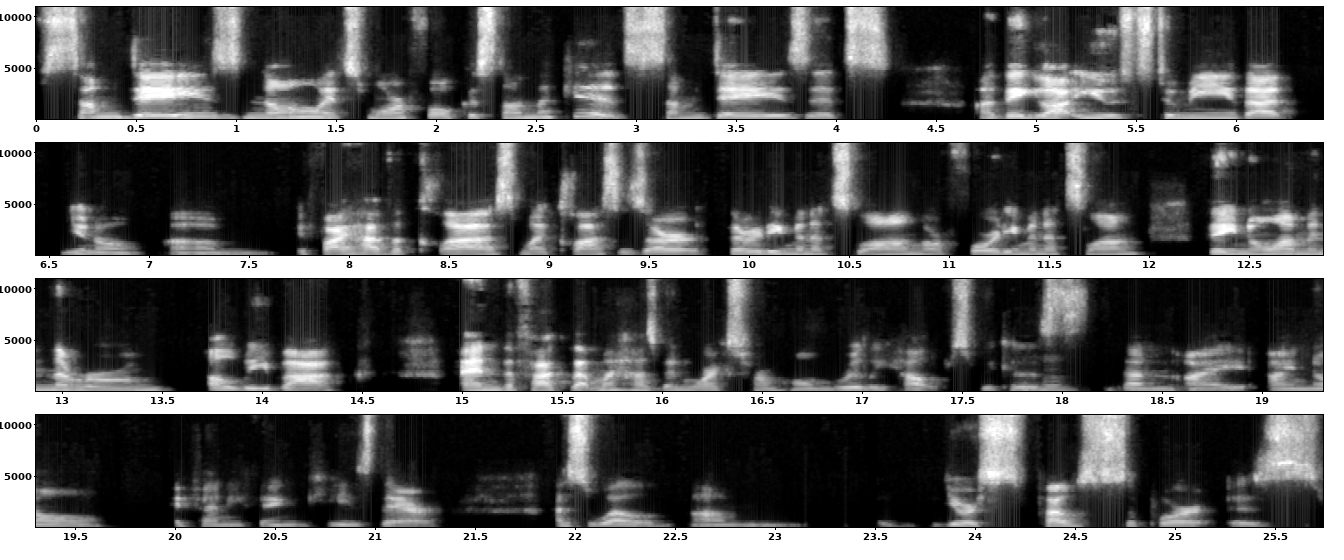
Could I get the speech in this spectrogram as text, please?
some days no it's more focused on the kids. Some days it's uh, they got used to me that you know um if i have a class my classes are 30 minutes long or 40 minutes long they know i'm in the room i'll be back and the fact that my husband works from home really helps because mm-hmm. then i i know if anything he's there as well um your spouse support is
